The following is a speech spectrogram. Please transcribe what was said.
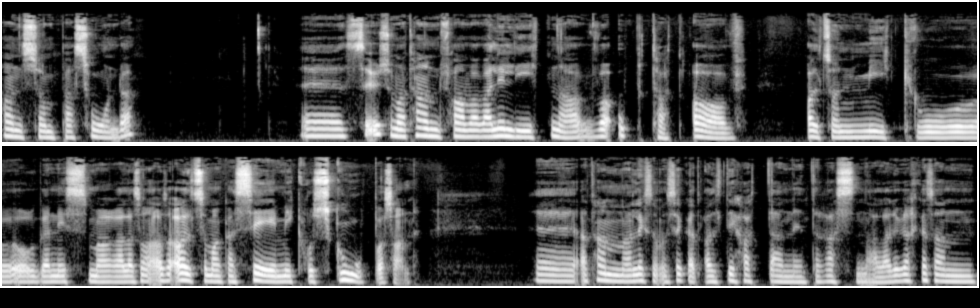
han som person, da. Ser ut som at han fra han var veldig liten av, var opptatt av alt sånn mikroorganismer eller sånn. Altså alt som man kan se i mikroskop og sånn. Eh, at han har liksom sikkert alltid hatt den interessen, eller det virker sånn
